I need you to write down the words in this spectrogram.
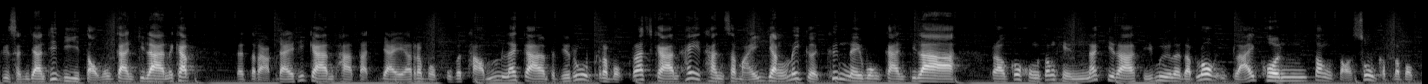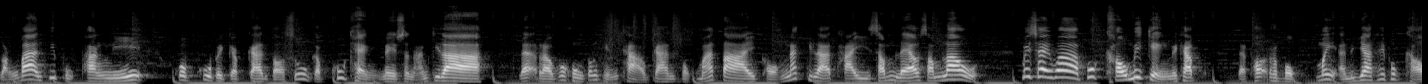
คือสัญญาณที่ดีต่อวงการกีฬานะครับแต่ตราบใดที่การผ่าตัดใหญ่ระบบอุปถัมภ์และการปฏิรูประบบราชการให้ทันสมัยยังไม่เกิดขึ้นในวงการกีฬา เราก็คงต้องเห็นนักกีฬาฝีมือระดับโลกอีกหลายคน ต้องต่อสู้กับระบบหลังบ้านที่ผุพังนี้ ควบคู่ไปกับการต่อสู้กับคู่แข่งในสนามกีฬา และเราก็คงต้องเห็นข่าวการตกม้าตายของนักกีฬาไทยซ้ำแล้วซ้ำเล่า ไม่ใช่ว่าพวกเขาไม่เก่งนะครับ แต่เพราะระบบไม่อนุญาตให้พวกเขา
